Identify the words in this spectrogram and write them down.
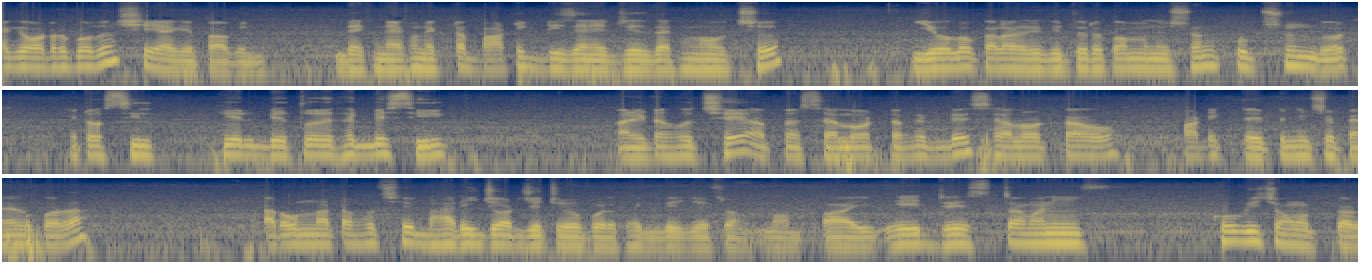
আগে অর্ডার করবেন সে আগে পাবেন। দেখেন, এখন একটা বাটিক ডিজাইনের ড্রেস দেখানো হচ্ছে। ইয়েলো কালারের ভিতরে কম্বিনেশন খুব সুন্দর। এটাও সিল্কের ভেতরে থাকবে সিল্ক আর এটা হচ্ছে আপনার স্যালোয়ারটা থাকবে। স্যালোয়ারটাও বাটিক টাইপের নিচে প্যানেল করা। আর ওড়নাটা হচ্ছে ভারী জর্জেটের উপরে থাকবে যে পাই এই ড্রেসটা মানে খুবই চমৎকার,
